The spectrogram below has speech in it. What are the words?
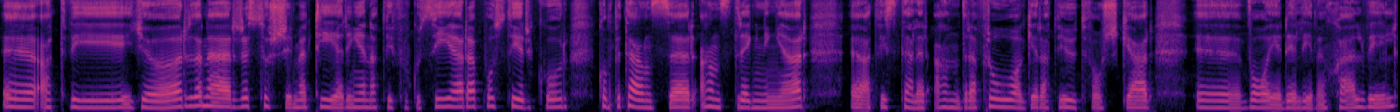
eh, att vi gör den här resursinventeringen, att vi fokuserar på styrkor, kompetenser, ansträngningar, eh, att vi ställer andra frågor, att vi utforskar vad är det eleven själv vill?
